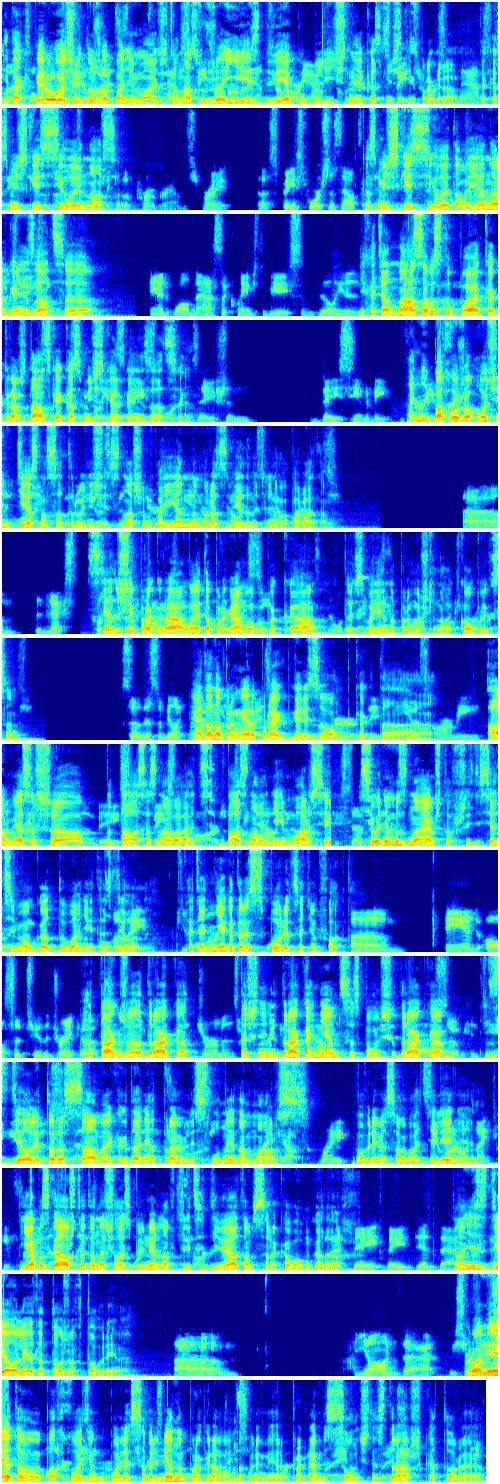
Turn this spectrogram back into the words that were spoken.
Итак, в первую очередь нужно понимать, что у нас уже есть две публичные космические программы. Это космические силы и НАСА. Космические силы – это военная организация, и хотя НАСА выступает как гражданская космическая организация, они, похоже, очень тесно сотрудничают с нашим военным разведывательным аппаратом. Следующая программа – это программа ВПК, то есть военно-промышленного комплекса. Это, например, проект «Горизонт», когда армия США пыталась основать базу на Луне и Марсе, и сегодня мы знаем, что в 1967 году они это сделали. Хотя некоторые спорят с этим фактом. А также Драка, точнее не Драка, а немцы с помощью Драка сделали то же самое, когда они отправились с Луны на Марс во время своего отделения. Я бы сказал, что это началось примерно в 39-40 годах. Но они сделали это тоже в то время. Кроме этого, мы подходим к более современным программам, например, программе «Солнечный страж», которая,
